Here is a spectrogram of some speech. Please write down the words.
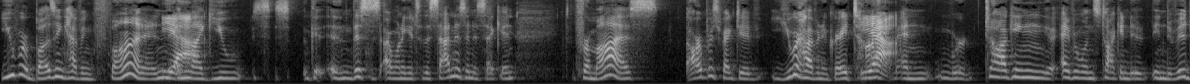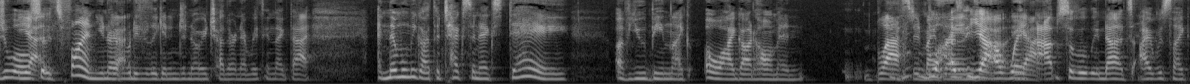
you were buzzing, having fun. Yeah. And like, you, and this is, I want to get to the sadness in a second. From us, our perspective, you were having a great time. Yeah. And we're talking, everyone's talking to individuals. So it's fun. You know, Yes. everybody's really getting to know each other and everything like that. And then when we got the text the next day of you being like, Oh, I got home and Blasted my Blast- brains yeah, out. went yeah. absolutely nuts. I was like,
